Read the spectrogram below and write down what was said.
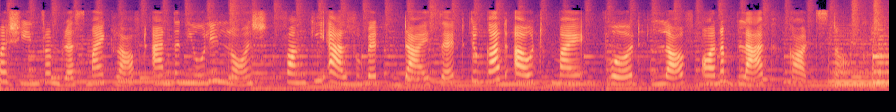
Machine from Dress My Craft and the newly launched Funky Alphabet die set to cut out my word love on a black cardstock.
